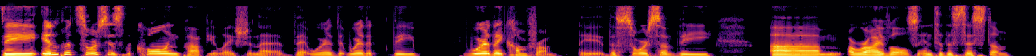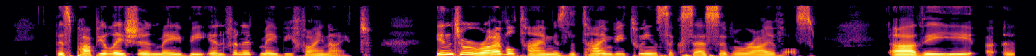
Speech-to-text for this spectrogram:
The input source is the calling population that, that where the, where the, the where they come from, the, the source of the um, arrivals into the system. This population may be infinite, may be finite. Inter-arrival time is the time between successive arrivals. Uh, the uh, uh,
